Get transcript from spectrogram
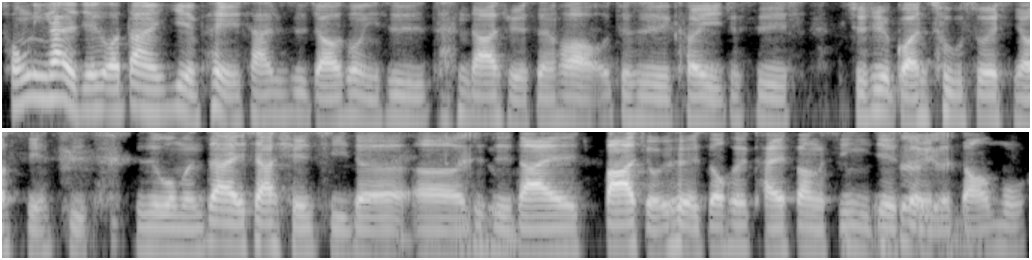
从零开始接触，当然业配一下，就是假如说你是正大学生的话，就是可以就是持续关注数位营销实验室，就是我们在下学期的呃，就是大概八九月的时候会开放新一届社员的招募，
